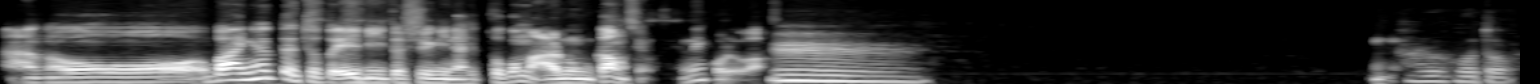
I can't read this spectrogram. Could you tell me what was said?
あのー場合によってはちょっとエリート主義なとこもあるんかもしれませんね、これは。うん。なるほど。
